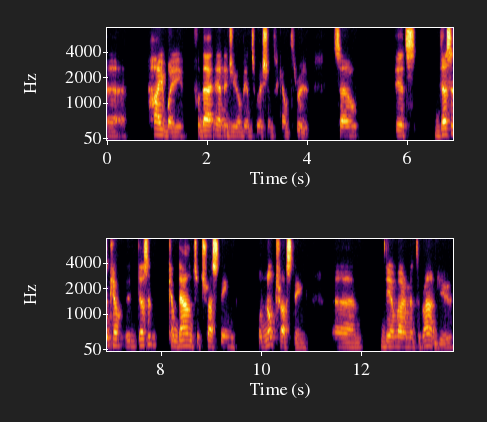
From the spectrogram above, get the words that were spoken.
uh, highway for that energy of intuition to come through. So it's doesn't come it doesn't come down to trusting or not trusting um, the environment around you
